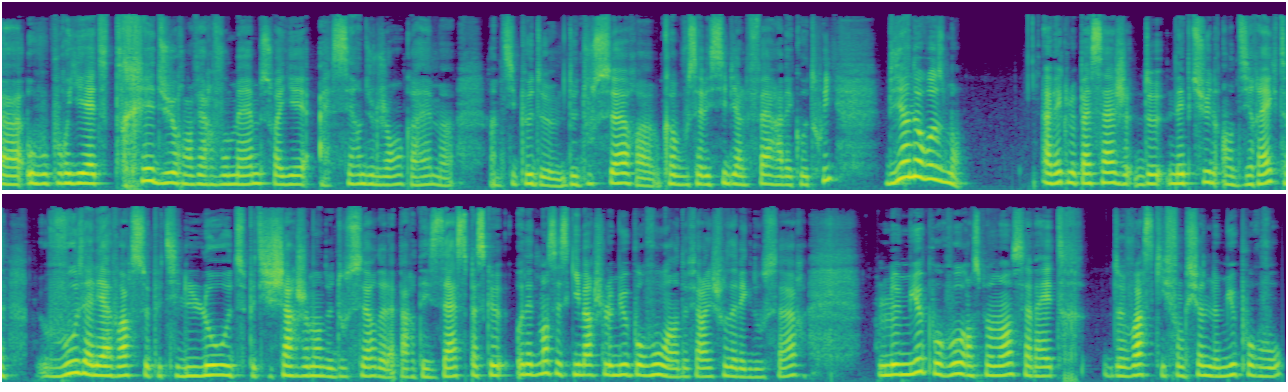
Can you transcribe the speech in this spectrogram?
euh, où vous pourriez être très dur envers vous-même, soyez assez indulgent quand même, un petit peu de, de douceur, comme vous savez si bien le faire avec autrui. Bien heureusement, avec le passage de Neptune en direct, vous allez avoir ce petit load, ce petit chargement de douceur de la part des As, parce que honnêtement c'est ce qui marche le mieux pour vous, hein, de faire les choses avec douceur. Le mieux pour vous en ce moment, ça va être de voir ce qui fonctionne le mieux pour vous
